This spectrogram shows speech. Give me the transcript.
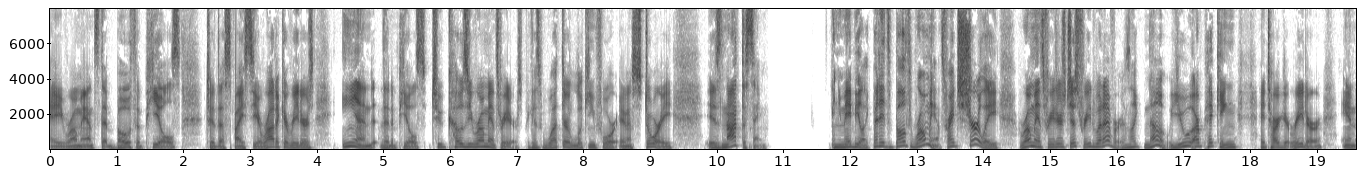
a romance that both appeals to the spicy erotica readers and that appeals to cozy romance readers because what they're looking for in a story is not the same. And you may be like, but it's both romance, right? Surely romance readers just read whatever. It's like, no, you are picking a target reader. And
